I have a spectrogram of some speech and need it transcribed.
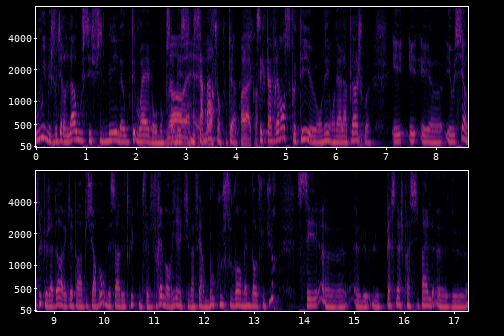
Oui, mais je veux dire là où c'est filmé, là où t'es. Ouais, bon, donc ça, Non, mais ouais, ça marche en tout cas. Voilà, quoi. C'est que t'as vraiment ce côté, euh, on est, on est à la plage, quoi. Et, et, et, euh, et aussi un truc que j'adore avec les parapluies de Cherbourg, mais c'est un des trucs qui me fait vraiment rire et qui va faire beaucoup souvent, même dans le futur, c'est euh, le, le personnage principal de.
